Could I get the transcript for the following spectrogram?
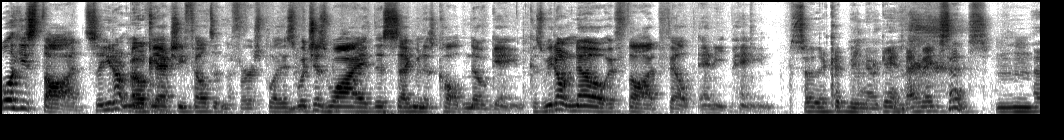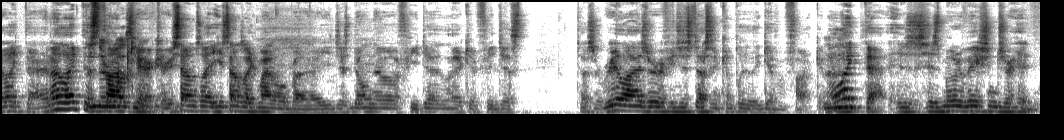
Well, he's thawed, so you don't know if he actually felt it in the first place, which is why this segment is called No Gain, because we don't know if Thawed felt any pain. So there could be no gain. That makes sense. Mm-hmm. I like that, and I like this And there thought was no character. he sounds like he sounds like my little brother. You just don't know if he does, like if he just doesn't realize or if he just doesn't completely give a fuck. And Mhm. I like that. His his motivations are hidden.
